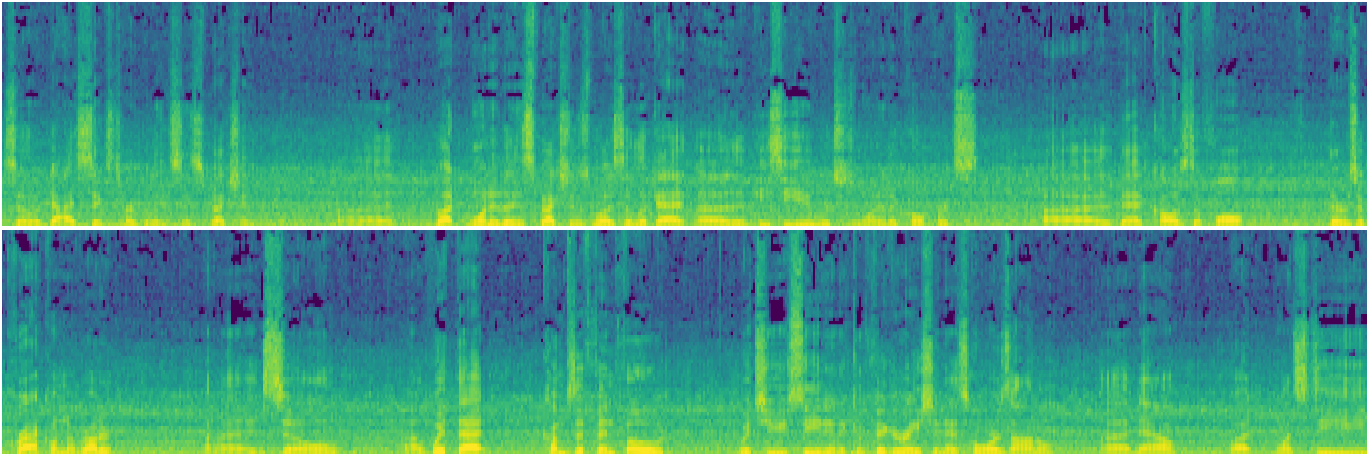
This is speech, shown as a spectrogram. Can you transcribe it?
So a DIE 6 turbulence inspection. Uh, but one of the inspections was to look at uh, the PCU, which is one of the culprits that caused the fault. There was a crack on the rudder. So with that comes the fin fold, which you see it in the configuration as horizontal now. But once the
